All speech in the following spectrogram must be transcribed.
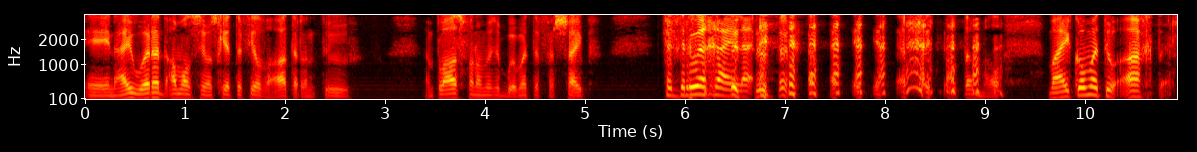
En hy hoor dat almal sê ons gee te veel water en toe in plaas van om se bome te versuip. Verdroog hulle. Heeltemal. Maar hy kom toe agter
